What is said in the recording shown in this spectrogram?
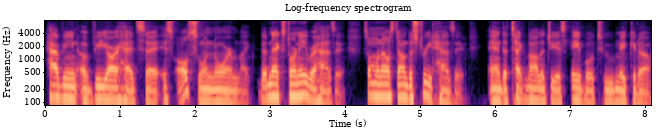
having a VR headset is also a norm. Like the next door neighbor has it, someone else down the street has it, and the technology is able to make it a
